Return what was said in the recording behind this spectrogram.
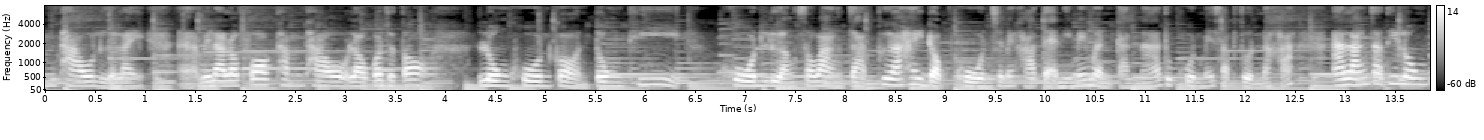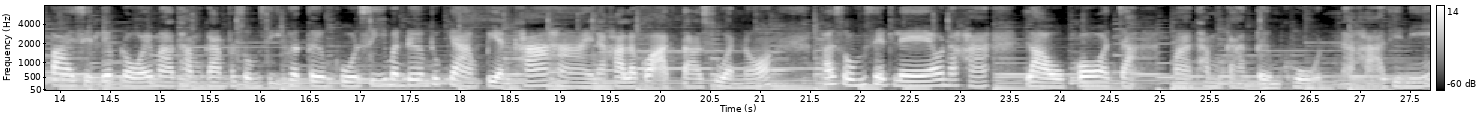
ำเทาหรืออะไรอ่าเวลาเราฟอกทำเทาเราก็จะต้องลงโคนก่อนตรงที่ โคนเหลืองสว่างจัดเพื่อให้ดอปโคนใช่ไหมคะ แต่อันนี้ไม่เหมือนกันนะ ทุกคนไม่สับสนนะคะอะหลังจากที่ลงปลายเสร็จเรียบร้อยมาทำการผสมสีเพื่อเติมโคนสีเหมือนเดิมทุกอย่างเปลี่ยนค่าไฮนะคะ แล้วก็อัตราส่วนเนาะผสมเสร็จแล้วนะคะ เราก็จะมาทำการเติมโคนนะคะ ทีนี้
